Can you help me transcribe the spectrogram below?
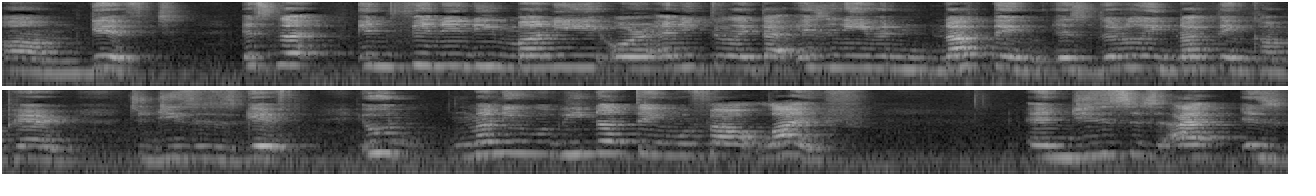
um, gift it's not infinity money or anything like that isn't even nothing It's literally nothing compared to jesus' gift it would money would be nothing without life. And jesus is, at, is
